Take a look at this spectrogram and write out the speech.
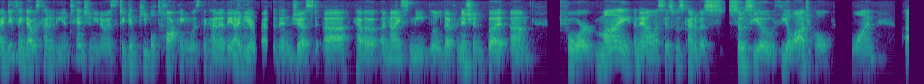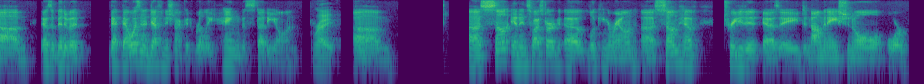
I do think that was kind of the intention, you know, is to get people talking was the kind of the mm-hmm. idea rather than just uh, have a, a nice, neat little definition. But um, for my analysis was kind of a socio theological one um, that was a bit of a that that wasn't a definition I could really hang the study on. Right. Um, uh, some and, and so I started uh, looking around. Uh, some have treated it as a denominational or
